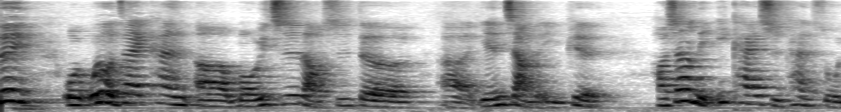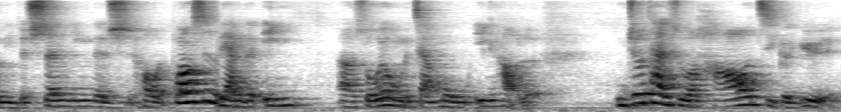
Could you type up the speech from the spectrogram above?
所以我我有在看呃某一支老师的呃演讲的影片，好像你一开始探索你的声音的时候，光是两个音，呃，所谓我们讲母音好了，你就探索了好几个月。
